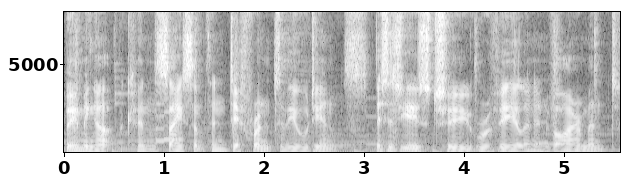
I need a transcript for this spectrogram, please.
Booming up can say something different to the audience. This is used to reveal an environment,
